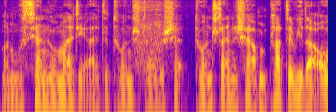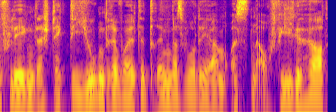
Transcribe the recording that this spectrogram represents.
man muss ja nur mal die alte Tonsteine Scherbenplatte wieder auflegen, da steckt die Jugendrevolte drin, das wurde ja im Osten auch viel gehört.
